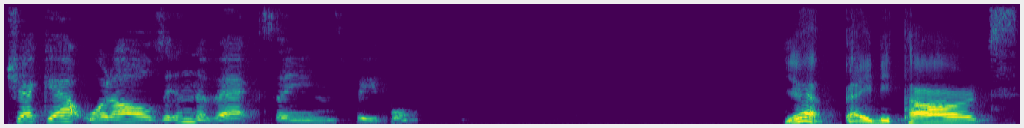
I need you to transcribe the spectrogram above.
Check out what all's in the vaccines, people. Yeah, baby parts,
